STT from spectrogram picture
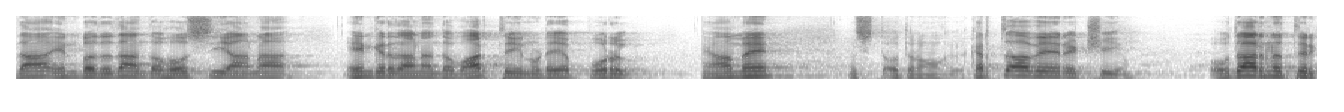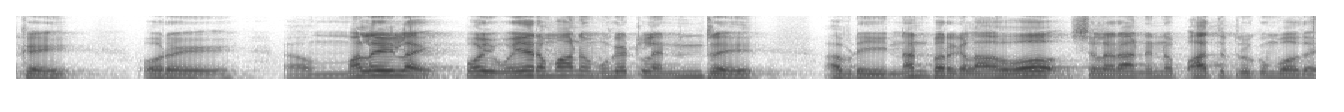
தான் என்பது தான் அந்த ஹோசியானா என்கிறதான அந்த வார்த்தையினுடைய பொருள். ஆமென். ஸ்தோத்திரம். கர்த்தாவே ரட்சியும் உதாரணத்திற்கு ஒரு மலையில் போய் உயரமான முகட்டில் நின்று அப்படி நண்பர்களாகவோ சிலராக நின்று பார்த்துட்டு இருக்கும்போது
